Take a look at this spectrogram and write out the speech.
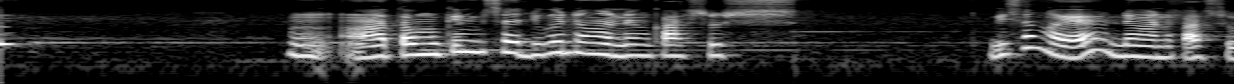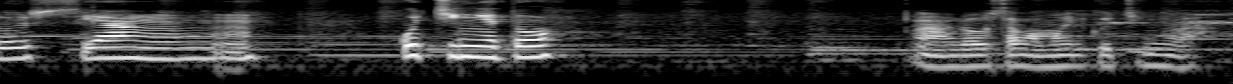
Hmm, atau mungkin bisa juga dengan yang kasus bisa nggak ya dengan kasus yang kucing itu? Nah gak usah ngomongin kucing lah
